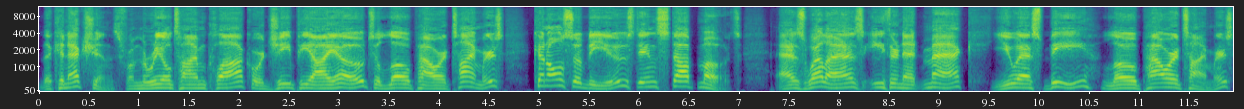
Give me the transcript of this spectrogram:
The connections from the real-time clock or GPIO to low-power timers can also be used in stop modes, as well as Ethernet MAC, USB, low-power timers,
